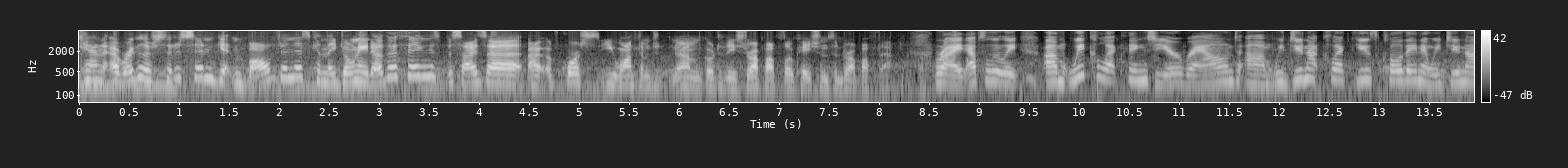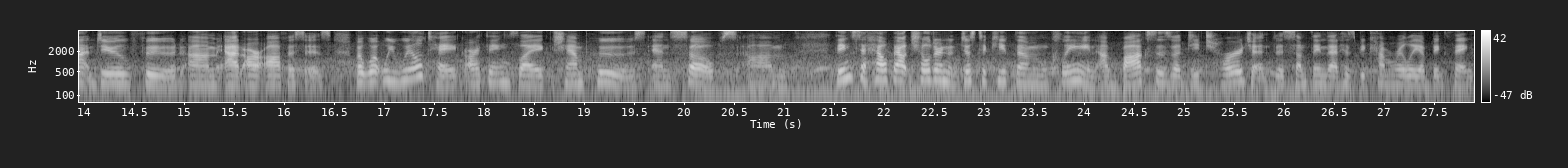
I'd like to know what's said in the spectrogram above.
can a regular citizen get involved in this? Can they donate other things besides? Uh, of course, you want them to um, go to these drop-off locations and drop off that. Right, absolutely. Um, we collect things year round. Um, we do not collect used clothing and we do not do food um, at our offices. But what we will take are things like shampoos and soaps um, things to help out children just to keep them clean. Uh, boxes of detergent is something that has become really a big thing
